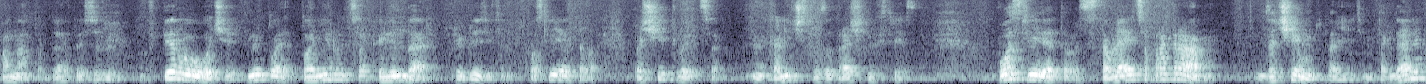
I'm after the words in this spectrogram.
фанатов. Да? То есть, mm-hmm. в первую очередь, мы планируется календарь приблизительно. После этого посчитывается э, количество затраченных средств. После этого составляются программы. Зачем мы туда едем и так далее.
